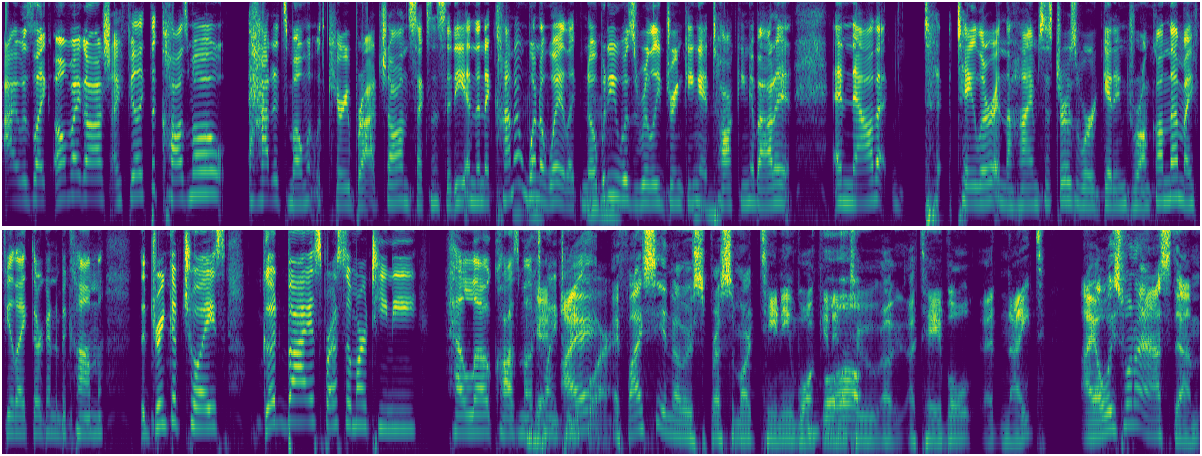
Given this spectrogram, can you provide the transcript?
I was like, "Oh my gosh, I feel like the Cosmo had its moment with Carrie Bradshaw and Sex and City and then it kind of went away. Like nobody was really drinking it, talking about it. And now that T- Taylor and the Haim sisters were getting drunk on them, I feel like they're going to become the drink of choice. Goodbye espresso martini. Hello Cosmo Okay, 2024. I, if I see another espresso martini walking Whoa. into a, a table at night, I always want to ask them.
